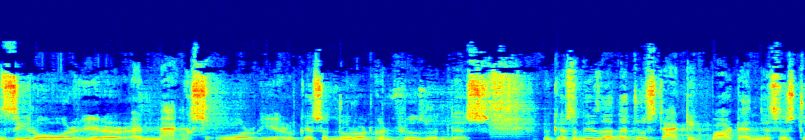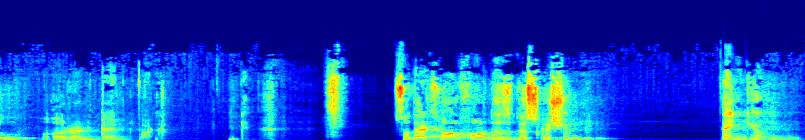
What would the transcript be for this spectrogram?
zero over here and max over here. Okay so do not confuse with this. Okay so these are the two static part and this is two runtime part. Okay. so that's all for this discussion. Thank you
